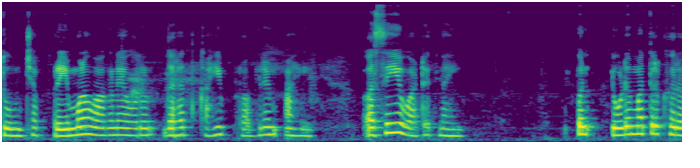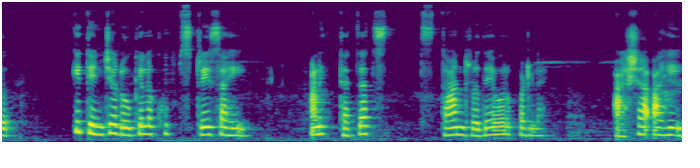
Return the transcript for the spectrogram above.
तुमच्या प्रेमळ वागण्यावरून घरात काही प्रॉब्लेम आहे असेही वाटत नाही. पण एवढं मात्र खरं की त्यांच्या डोक्याला खूप स्ट्रेस आहे आणि त्याचाच स्थान हृदयावर पडला आहे आशा आहे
